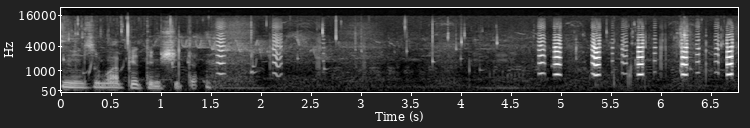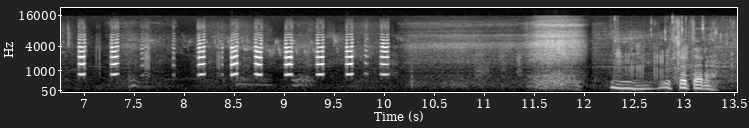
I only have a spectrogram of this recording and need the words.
Nie złapię tym sitem. Mm, I co teraz?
